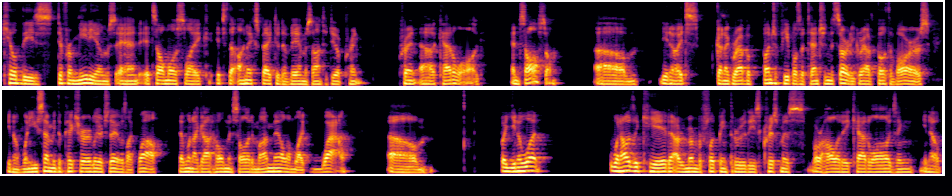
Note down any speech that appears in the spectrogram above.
killed these different mediums and it's almost like it's the unexpected of amazon to do a print print uh, catalog and it's awesome. Um, you know it's going to grab a bunch of people's attention. It's already grabbed both of ours. You know when you sent me the picture earlier today i was like wow. Then when i got home and saw it in my mail i'm like wow. Um, but you know what? When i was a kid i remember flipping through these christmas or holiday catalogs and you know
